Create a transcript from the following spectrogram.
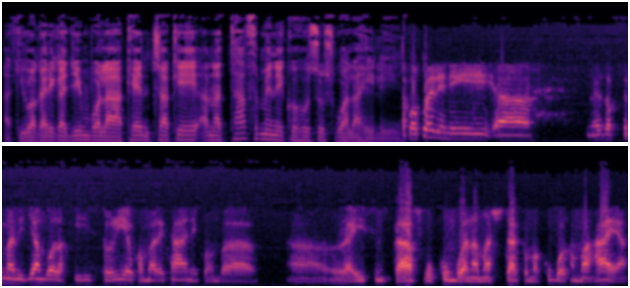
akiwa katika jimbo la Kentucky anatathmini kuhusu suala hili. Kwa kweli ni uh, kusema ni jambo la kihistoria kwa Marekani kwamba uh, rais mstaafu kukumbwa na mashtaka makubwa kama haya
